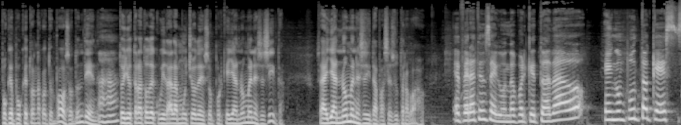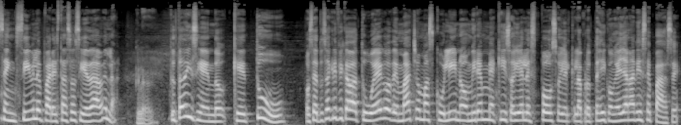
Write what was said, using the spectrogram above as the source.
Porque porque tú andas con tu esposo, ¿tú entiendes? Entonces yo trato de cuidarla mucho de eso porque ella no me necesita. O sea, ella no me necesita para hacer su trabajo. Espérate un segundo, porque tú has dado en un punto que es sensible para esta sociedad, ¿verdad? Claro. Tú estás diciendo que tú, o sea, tú sacrificabas tu ego de macho masculino, mírenme aquí, soy el esposo y el que la protege y con ella nadie se pase.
